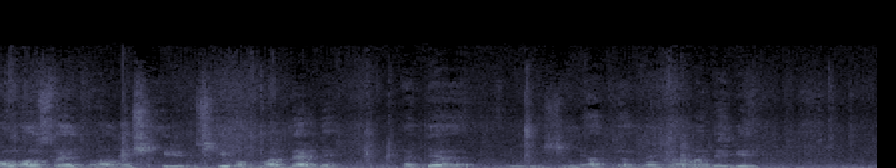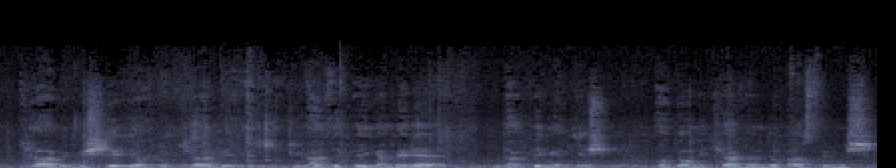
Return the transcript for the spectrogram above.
al, alsaydı ona şiir, şiir okumazlardı. Hatta şimdi aklına kalmadı bir Kabe bir şiir yazmış, Kabe Hazreti Peygamber'e takdim etmiş. O da onu önünde astırmış.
